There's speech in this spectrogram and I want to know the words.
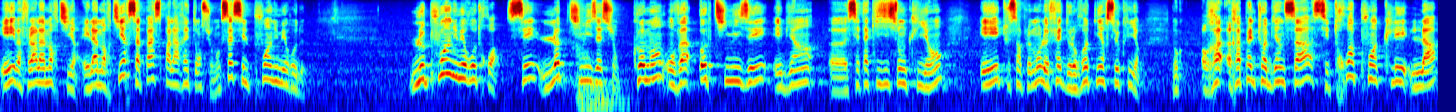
et il va falloir l'amortir. Et l'amortir, ça passe par la rétention. Donc ça, c'est le point numéro 2. Le point numéro 3, c'est l'optimisation. Comment on va optimiser eh euh, cette acquisition de clients et tout simplement le fait de retenir ce client. Donc rappelle-toi bien de ça, ces trois points clés-là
